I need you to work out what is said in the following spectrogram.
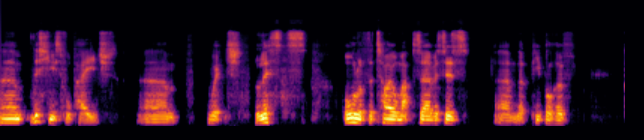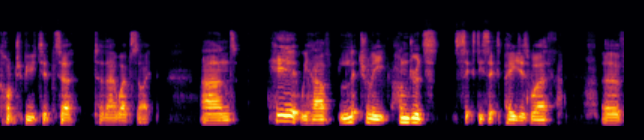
um, this useful page, um, which lists all of the tile map services um, that people have contributed to, to their website. And here we have literally hundreds, 66 pages worth of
